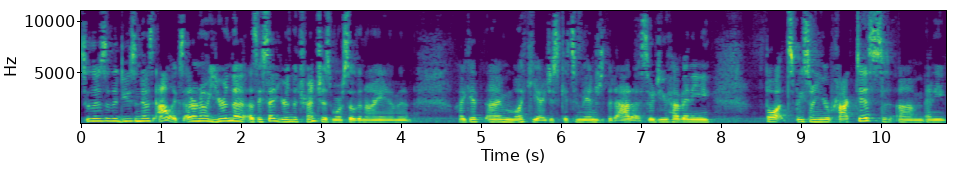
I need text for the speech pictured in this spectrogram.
So those are the do's and don'ts. Alex, I don't know. You're in the, as I said, you're in the trenches more so than I am, and I get, I'm lucky. I just get to manage the data. So do you have any thoughts based on your practice? Um, any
